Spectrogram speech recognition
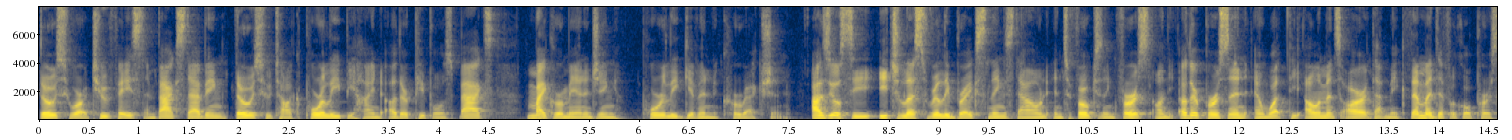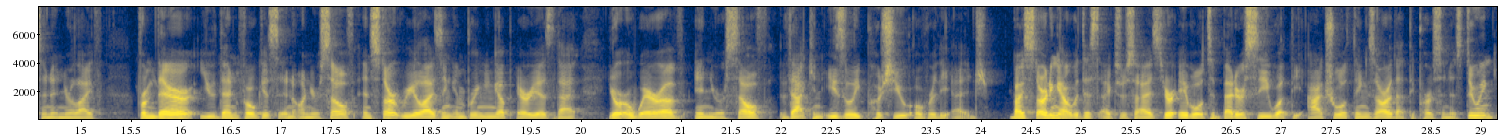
those who are two faced and backstabbing, those who talk poorly behind other people's backs, micromanaging, poorly given correction. As you'll see, each list really breaks things down into focusing first on the other person and what the elements are that make them a difficult person in your life. From there, you then focus in on yourself and start realizing and bringing up areas that you're aware of in yourself that can easily push you over the edge. By starting out with this exercise, you're able to better see what the actual things are that the person is doing,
